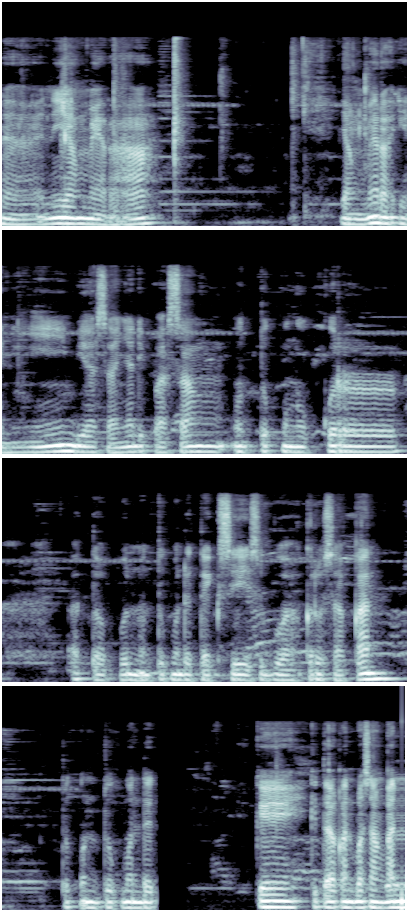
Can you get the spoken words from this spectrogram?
Nah ini yang merah. Yang merah ini biasanya dipasang untuk mengukur ataupun untuk mendeteksi sebuah kerusakan ataupun untuk mendeteksi Oke kita akan pasangkan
